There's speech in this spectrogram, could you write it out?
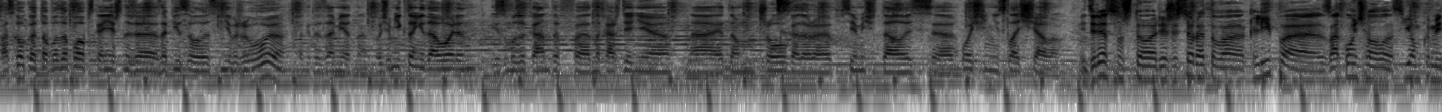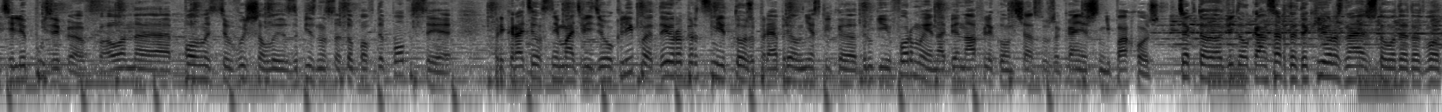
Поскольку Top of the Pops, конечно же, записывалось не вживую, как это заметно. В общем, никто недоволен из музыкантов э, нахождению на этом шоу, которое всеми считалось э, очень неслащавым. Интересно, что режиссер этого клипа закончил съемками телепузиков. Он э, полностью вышел из бизнеса Top of the Pops и прекратил снимать видеоклипы. Да и Роберт Смит тоже приобрел несколько другие формы, и на Бен Аффлека он сейчас уже, конечно, не похож. Те, кто видел концерты The Cure, знают, что вот этот вот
